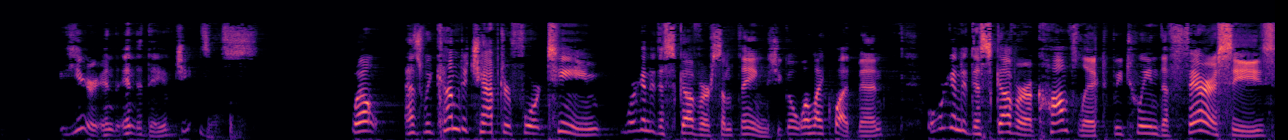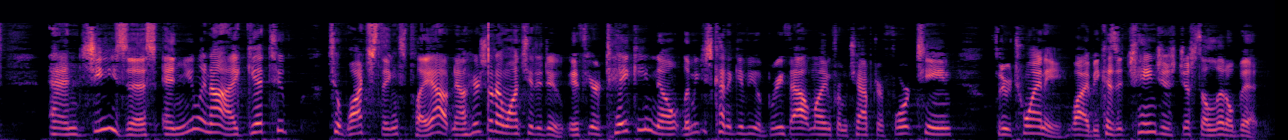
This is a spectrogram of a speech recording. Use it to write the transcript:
here in, in the day of Jesus. Well, as we come to chapter 14, we're going to discover some things. You go, well, like what, Ben? Well, we're going to discover a conflict between the Pharisees and Jesus, and you and I get to, to watch things play out. Now, here's what I want you to do. If you're taking note, let me just kind of give you a brief outline from chapter 14 through 20. Why? Because it changes just a little bit.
